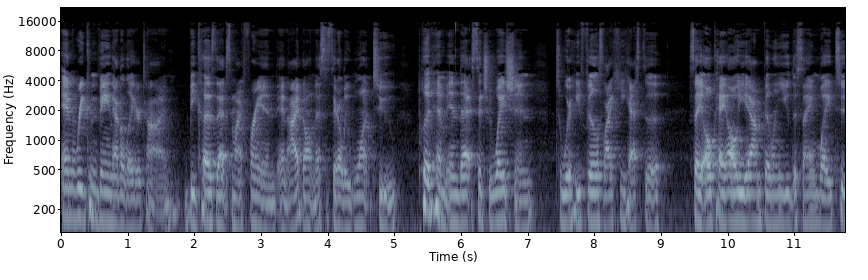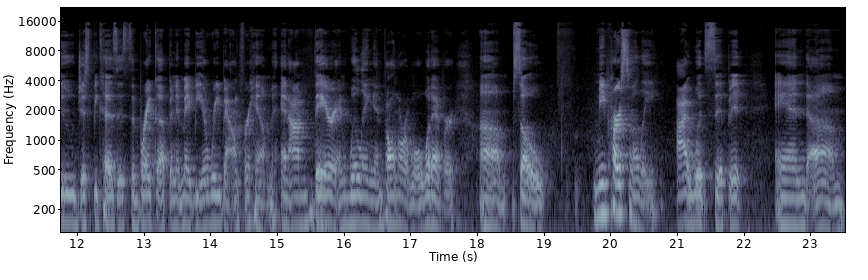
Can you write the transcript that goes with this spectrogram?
and reconvene at a later time because that's my friend and I don't necessarily want to put him in that situation to where he feels like he has to say okay oh yeah I'm feeling you the same way too just because it's a breakup and it may be a rebound for him and I'm there and willing and vulnerable whatever. Um so me personally I would sip it and um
